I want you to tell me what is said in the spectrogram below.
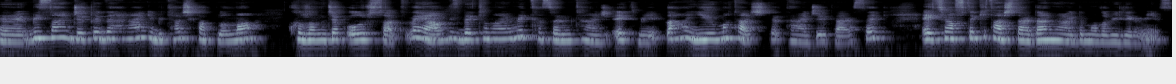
e, bizler cephede herhangi bir taş kaplama kullanacak olursak veya biz betonarme tasarım tercih etmeyip daha yığma taş tercih edersek etraftaki taşlardan yardım alabilir miyiz?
